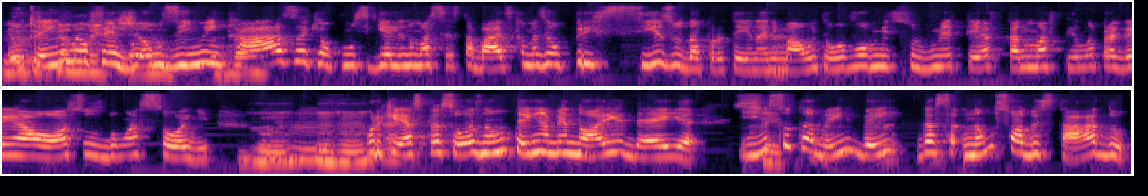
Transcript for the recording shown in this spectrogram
eu tenho meu feijãozinho em casa que eu consegui ali numa cesta básica, mas eu preciso da proteína animal, então eu vou me submeter a ficar numa fila para ganhar ossos de um açougue, Uhum, Uhum. uhum. porque as pessoas não têm a menor ideia. E Sim. isso também vem dessa- não só do Estado,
